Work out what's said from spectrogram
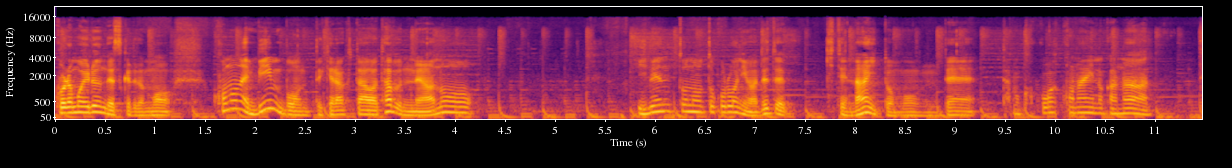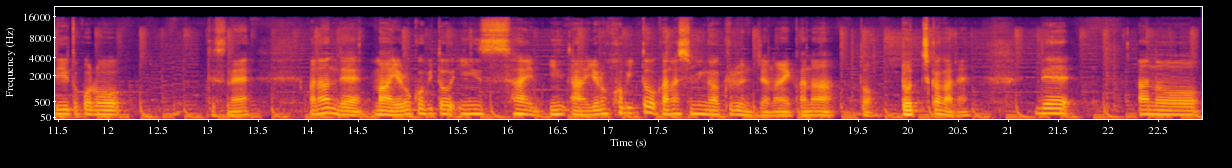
これもいるんですけれどもこのねビンボンってキャラクターは多分ねあのイベントのところには出てきてないと思うんで多分ここは来ないのかなっていうところですね、まあ、なんでまあ喜びとインサイあ喜びと悲しみが来るんじゃないかなとどっちかがね。であの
